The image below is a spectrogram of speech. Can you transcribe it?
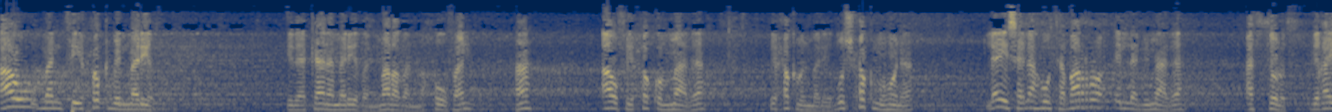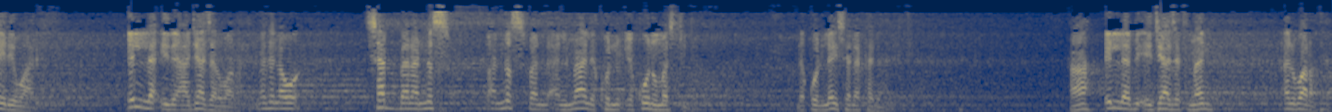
أو من في حكم المريض. إذا كان مريضا مرضا مخوفا ها؟ أو في حكم ماذا؟ في حكم المريض. وش حكمه هنا؟ ليس له تبرع إلا بماذا؟ الثلث بغير وارث. إلا إذا أجاز الورث مثلا لو سبل النصف قال نصف المال يكون, يكون مسجدا. يقول ليس لك ذلك. ها؟ إلا بإجازة من؟ الورثة.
